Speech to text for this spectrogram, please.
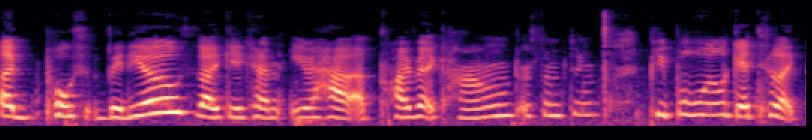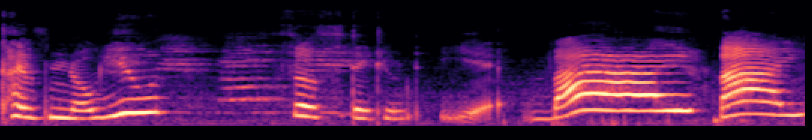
like post videos. Like you can either have a private account or something. People will get to like kind of know you. So stay tuned. Yeah. Bye. Bye.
